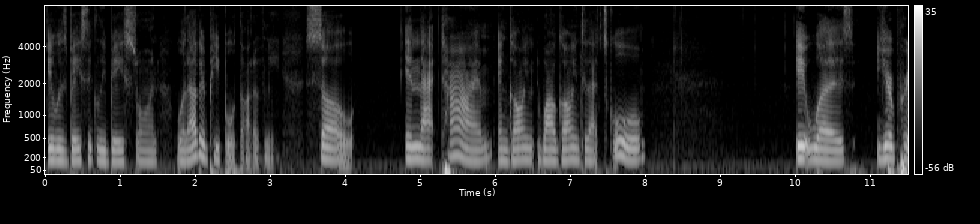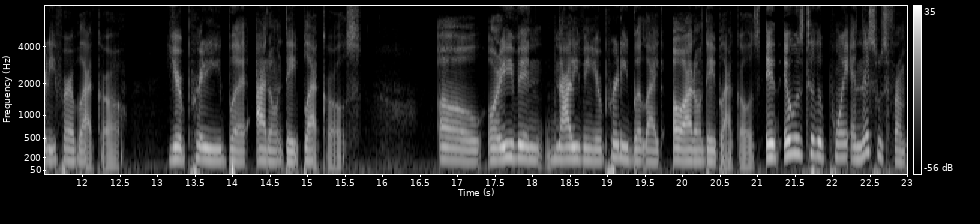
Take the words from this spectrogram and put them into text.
it was basically based on what other people thought of me. So in that time and going while going to that school, it was you're pretty for a black girl. You're pretty, but I don't date black girls. oh, or even not even you're pretty, but like, oh, I don't date black girls. It it was to the point, and this was from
